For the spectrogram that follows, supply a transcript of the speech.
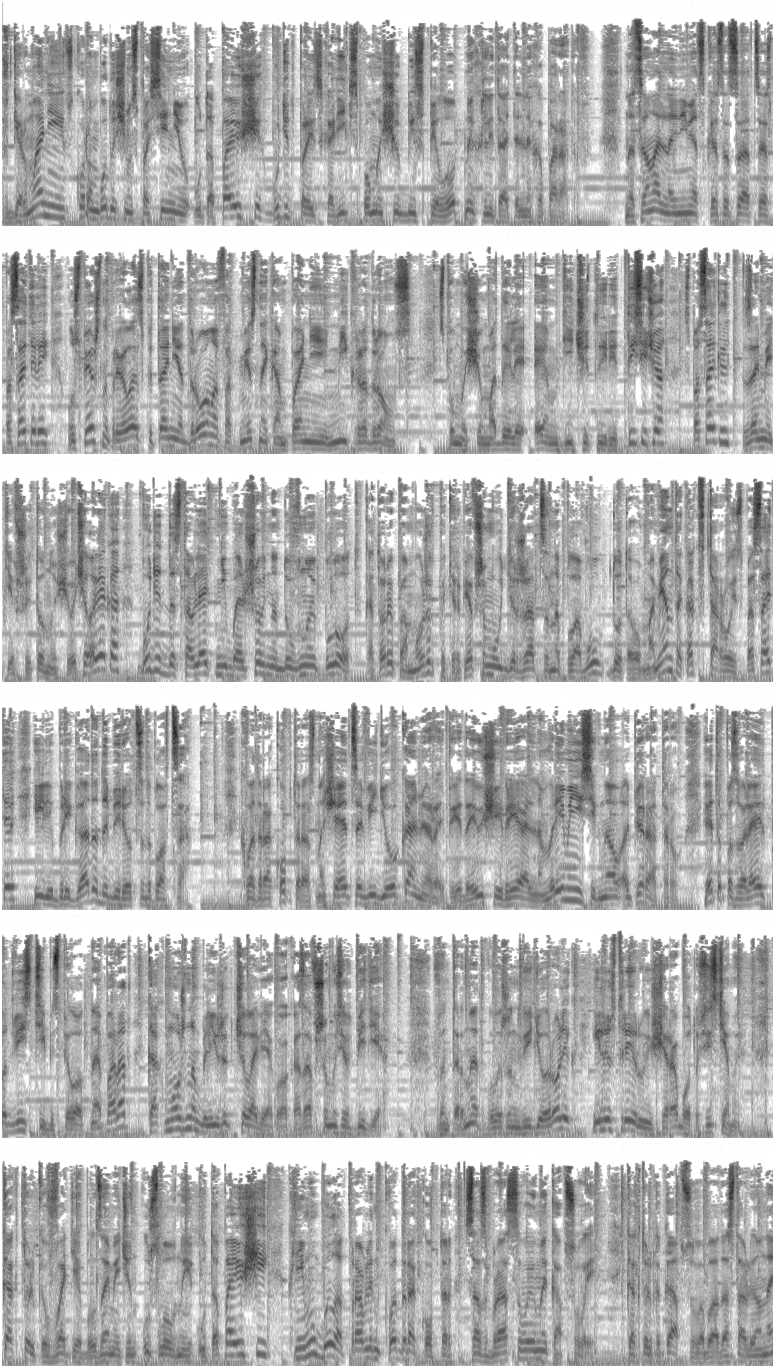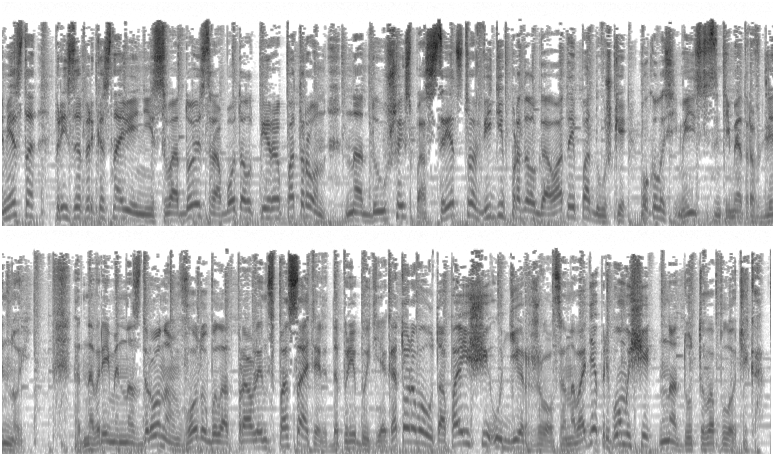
В Германии в скором будущем спасение утопающих будет происходить с помощью беспилотных летательных аппаратов. Национальная немецкая ассоциация спасателей успешно провела испытание дронов от местной компании Microdrones. С помощью модели MD4000 спасатель, заметивший тонущего человека, будет доставлять небольшой надувной плод, который поможет потерпевшему удержаться на плаву до того момента, как второй спасатель или бригада доберется до пловца. Квадрокоптер оснащается видеокамерой, передающей в реальном времени сигнал оператору. Это позволяет подвести беспилотный аппарат как можно ближе к человеку, оказавшемуся в беде. В интернет выложен видеоролик, иллюстрирующий работу системы. Как только в воде был замечен условный утопающий, к нему был отправлен квадрокоптер со сбрасываемой капсулой. Как только капсула была доставлена на место, при соприкосновении с водой сработал пиропатрон, надувший спас-средство в виде продолговатой подушки около 70 сантиметров длиной. Одновременно с дроном в воду был отправлен спасатель, до прибытия которого утопающий удерживался на воде при помощи надутого плотика.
